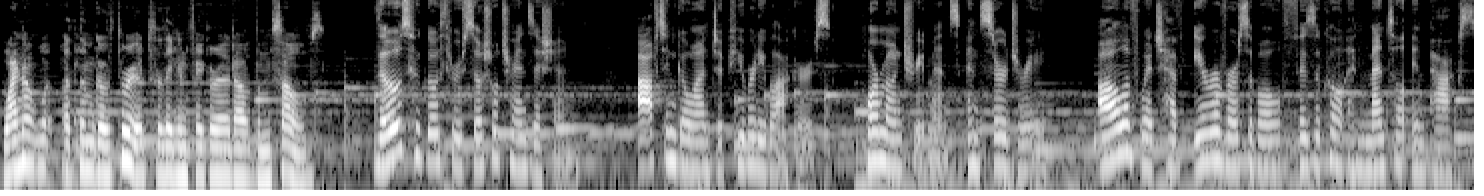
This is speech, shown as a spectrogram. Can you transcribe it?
why not let them go through it so they can figure it out themselves? Those who go through social transition often go on to puberty blockers, hormone treatments, and surgery, all of which have irreversible physical and mental impacts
